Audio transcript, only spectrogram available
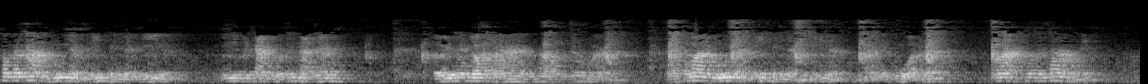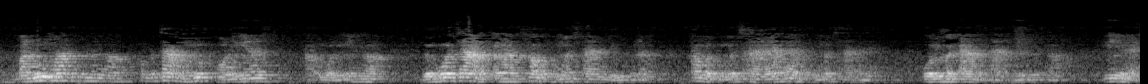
ข้าพเจ้ารู้อย่างนี้เห็นอย่างนี้เนี่ยมันเป็นการอวดที่ไหนใช่ไหมเออท่านยกมาครับยกมา เพราะว่ารู้อย่างนี้เห็นอย่างนี้เนี่ยหมายถึงอวดนะว่าข้าพเจ้าเนี่ยบรรลุมากใช่ไหมครับข้าพเจ้าบรรลุผลอย่างนี้นะอวดอย่างนี้ครับหรือพระเจ้ากำลังเข้าปฐมฌานอยู่นะเข้าปฐมฌานแล้วได้ปฐมฌานเนี่ยบริการต่างๆนี้นะครับ นี่แหละ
